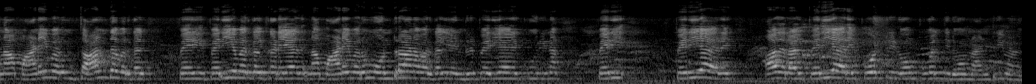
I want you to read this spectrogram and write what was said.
நாம் அனைவரும் தாழ்ந்தவர்கள் பெரிய பெரியவர்கள் கிடையாது. நாம் அனைவரும் ஒன்றானவர்கள் என்று பெரியாரை கூறினார். பெரி பெரியாரை ஆதலால் பெரியாரை போற்றிடுவோம் புகழ்ந்திடுவோம். நன்றி வணக்கம்.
